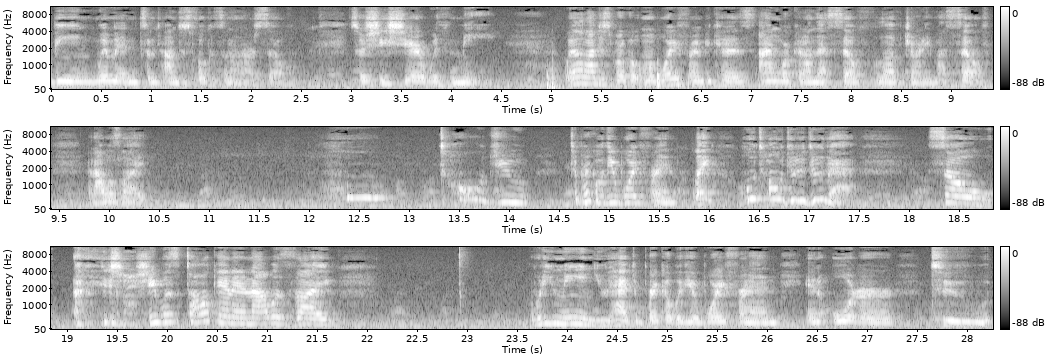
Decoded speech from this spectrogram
being women sometimes just focusing on ourselves. So she shared with me, well, I just broke up with my boyfriend because I'm working on that self love journey myself. And I was like, who told you to break up with your boyfriend? Like, who told you to do that? So she was talking, and I was like, what do you mean you had to break up with your boyfriend in order to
